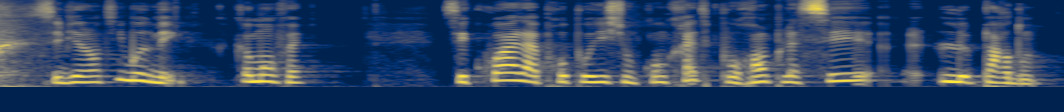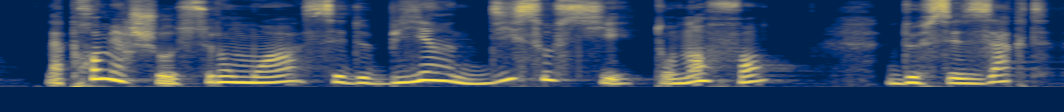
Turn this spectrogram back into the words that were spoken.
c'est bien anti-mode, mais comment on fait? C'est quoi la proposition concrète pour remplacer le pardon? La première chose, selon moi, c'est de bien dissocier ton enfant de ses actes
